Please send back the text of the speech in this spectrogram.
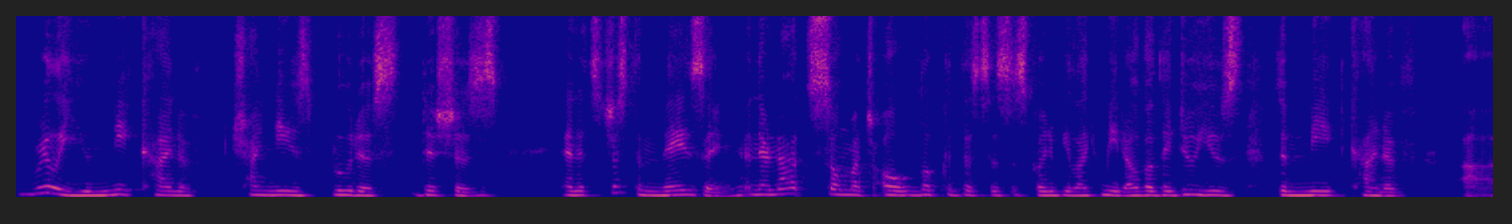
really unique kind of Chinese Buddhist dishes. And it's just amazing. And they're not so much, oh, look at this, this is going to be like meat, although they do use the meat kind of uh,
